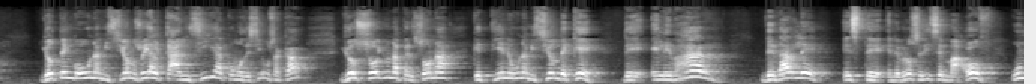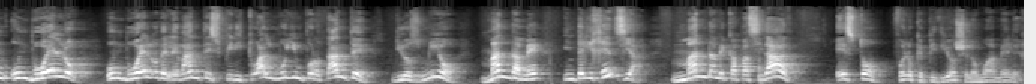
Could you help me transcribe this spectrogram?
Yo tengo una misión, soy alcancía, como decimos acá. Yo soy una persona que tiene una misión de qué? De elevar, de darle, este, en hebreo se dice ma'of, un, un vuelo, un vuelo de levante espiritual muy importante. Dios mío, mándame inteligencia mándame capacidad. Esto fue lo que pidió Shelomo Amelech.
